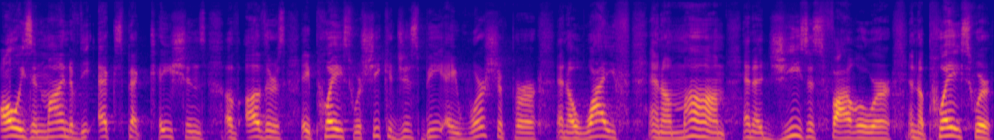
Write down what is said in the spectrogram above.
always in mind of the expectations of others, a place where she could just be a worshiper and a wife and a mom and a Jesus follower, and a place where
